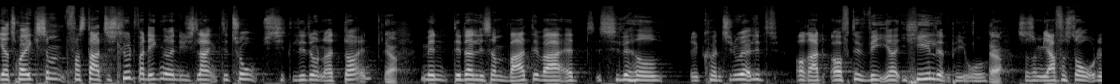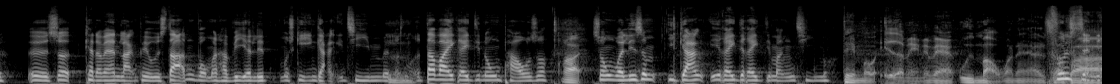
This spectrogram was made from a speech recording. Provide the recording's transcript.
jeg tror ikke, som fra start til slut var det ikke nødvendigvis langt. Det tog lidt under et døgn. Ja. Men det der ligesom var, det var, at Sille havde øh, kontinuerligt og ret ofte vejer i hele den periode. Ja. Så som jeg forstår det, øh, så kan der være en lang periode i starten, hvor man har vejer lidt, måske en gang i timen eller sådan noget. Der var ikke rigtig nogen pauser. Mm. Nej. Så hun var ligesom i gang i rigtig, rigtig mange timer. Det må eddermame være udmagrende. Altså Fuldstændig.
